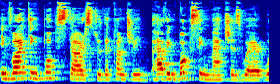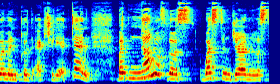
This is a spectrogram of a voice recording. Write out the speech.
inviting pop stars to the country, having boxing matches where women could actually attend. But none of those Western journalists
